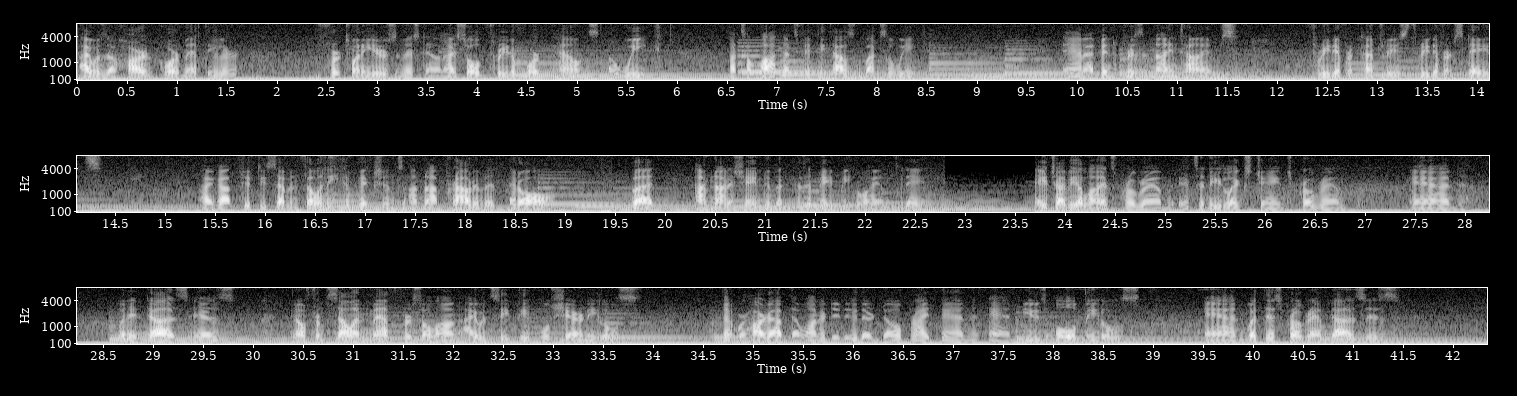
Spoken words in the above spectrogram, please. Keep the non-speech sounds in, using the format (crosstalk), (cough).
I was a hardcore meth dealer for 20 years in this town. I sold three to four pounds a week. That's a lot. That's 50,000 bucks a week. And I've been to prison nine times, three different countries, three different states. I got 57 felony (laughs) convictions. I'm not proud of it at all, but I'm not ashamed of it because it made me who I am today. HIV Alliance program, it's a needle exchange program, and what it does is, you know, from selling meth for so long, I would see people share needles that were hard up that wanted to do their dope right then and use old needles. And what this program does is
